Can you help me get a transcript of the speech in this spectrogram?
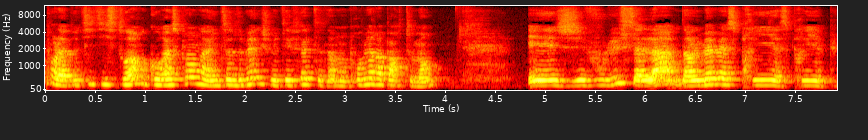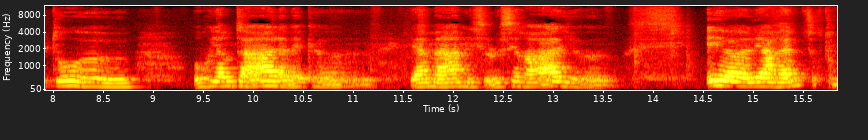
Pour la petite histoire, correspond à une salle de bain que je m'étais faite dans mon premier appartement. Et j'ai voulu celle-là dans le même esprit, esprit plutôt euh, oriental avec les hammams, le sérail et les harems surtout.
